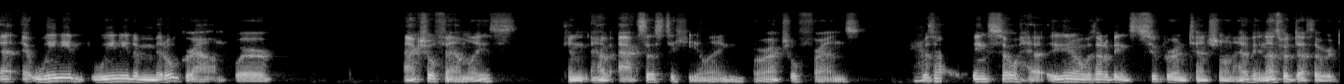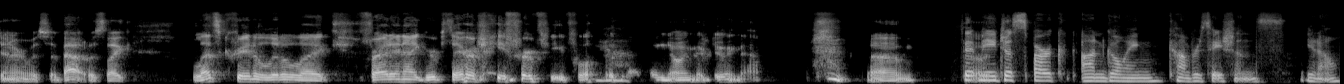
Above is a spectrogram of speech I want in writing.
and we need we need a middle ground where actual families can have access to healing or actual friends yeah. without being so heavy, you know, without it being super intentional and heavy. And that's what Death Over Dinner was about. It was like, let's create a little like Friday night group therapy for people yeah. knowing they're doing that. Um, that so. may just spark ongoing conversations, you know.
